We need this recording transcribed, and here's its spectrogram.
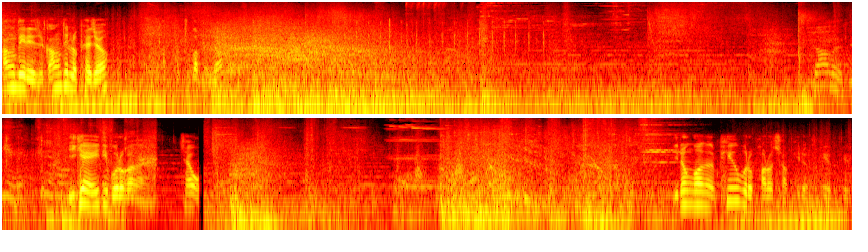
깡딜이지 깡딜로 패죠? 누가 패죠? 이게 AD 보러 가나요? 제가 이런 거는 피읍으로 바로 쳐. 피읍 피읍 피읍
